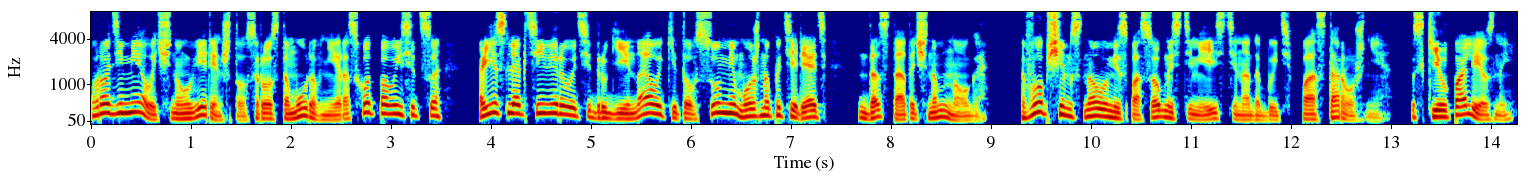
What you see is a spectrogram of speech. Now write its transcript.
Вроде мелочь, но уверен, что с ростом уровня и расход повысится, а если активировать и другие навыки, то в сумме можно потерять достаточно много. В общем, с новыми способностями есть и надо быть поосторожнее. Скилл полезный,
